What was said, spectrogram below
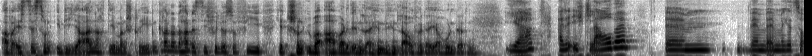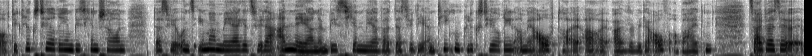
Aber ist das so ein Ideal, nach dem man streben kann? Oder hat es die Philosophie jetzt schon überarbeitet in, in den Laufe der Jahrhunderten? Ja, also ich glaube, ähm, wenn, wenn wir jetzt so auf die Glückstheorie ein bisschen schauen, dass wir uns immer mehr jetzt wieder annähern, ein bisschen mehr, dass wir die antiken Glückstheorien auch mehr äh, also wieder aufarbeiten. Zeitweise, äh,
